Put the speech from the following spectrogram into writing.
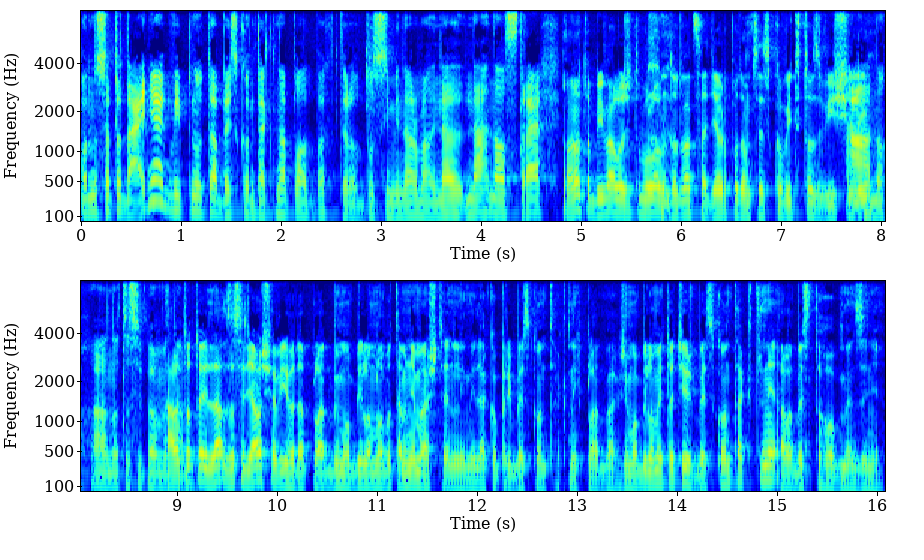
Ono sa to dá nejak vypnúť tá bezkontaktná platba, ktorú si mi normálne nahnal strach. No, ono to bývalo, že to bolo len do 20 eur, potom cez COVID to zvýšili. Áno, áno, to si pamätám. Ale toto je zase ďalšia výhoda platby mobilom, lebo tam nemáš ten limit ako pri bezkontaktných platbách. Že mobilom je to tiež bezkontaktne, ale bez toho obmedzenia.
